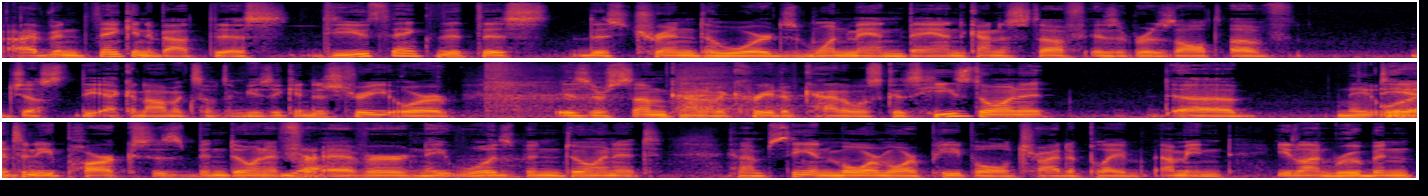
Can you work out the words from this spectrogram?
I've been thinking about this. Do you think that this this trend towards one man band kind of stuff is a result of just the economics of the music industry, or is there some kind of a creative catalyst? Because he's doing it. Uh, Nate Wood. Deantoni Parks has been doing it Yeah. forever. Nate Wood's been doing it, and I'm seeing more and more people try to play. I mean, Ilan Rubin,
